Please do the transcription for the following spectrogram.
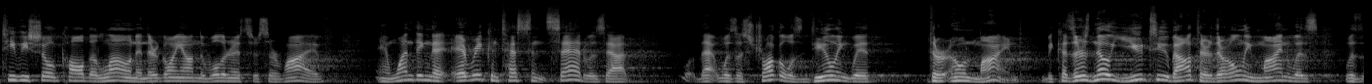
TV show called Alone, and they're going out in the wilderness to survive. And one thing that every contestant said was that that was a struggle was dealing with their own mind because there's no YouTube out there. Their only mind was, was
